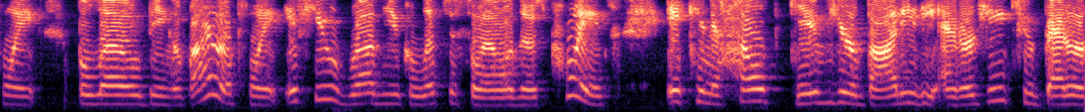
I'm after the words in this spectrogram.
point below being a viral point if you rub eucalyptus oil on those points it can help give your body the energy to better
